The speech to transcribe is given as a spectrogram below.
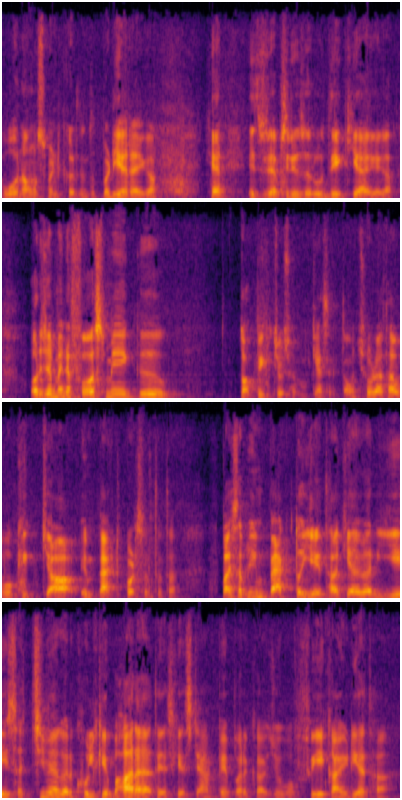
वो अनाउंसमेंट कर दें तो बढ़िया रहेगा। खैर, इस वेब सीरीज़ ज़रूर देख देखिए आगेगा और जब मैंने फ़र्स्ट में एक टॉपिक जो कह सकता हूँ छोड़ा था वो कि क्या इम्पैक्ट पड़ सकता था। भाई साहब जी इम्पैक्ट तो ये था कि अगर ये सच्ची में अगर खुल के बाहर आ जाते इसके स्टैम्प पेपर का, जो वो फेक आइडिया था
